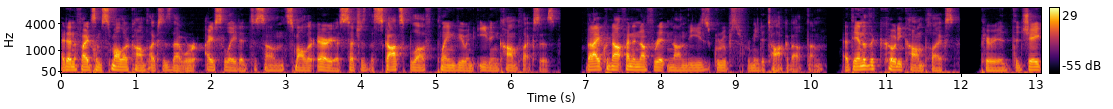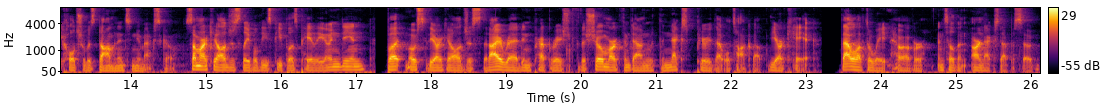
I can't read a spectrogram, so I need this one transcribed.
identified some smaller complexes that were isolated to some smaller areas, such as the Scotts Bluff, Plainview, and Eden complexes. But I could not find enough written on these groups for me to talk about them. At the end of the Cody complex period, the Jay culture was dominant in New Mexico. Some archaeologists label these people as Paleo Indian, but most of the archaeologists that I read in preparation for the show mark them down with the next period that we'll talk about, the Archaic. That will have to wait, however, until then, our next episode.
